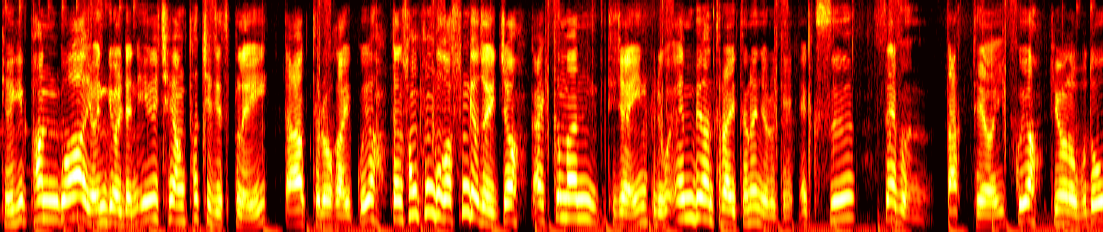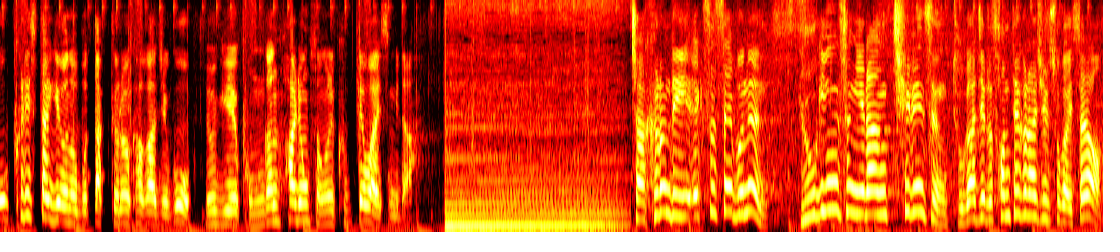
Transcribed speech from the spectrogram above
계기판과 연결된 일체형 터치 디스플레이 딱 들어가 있고요 일단 송풍구가 숨겨져 있죠 깔끔한 디자인 그리고 앰비언트 라이트는 이렇게 X7 딱 되어 있고요. 기어 노브도 크리스탈 기어 노브 딱 들어가 가지고 여기에 공간 활용성을 극대화했습니다. 자 그런데 이 X7은 6인승이랑 7인승 두 가지를 선택을 하실 수가 있어요.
